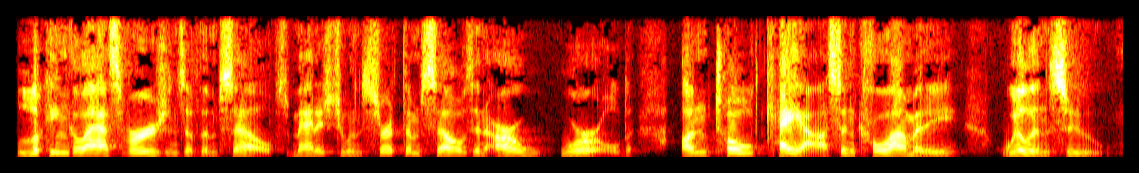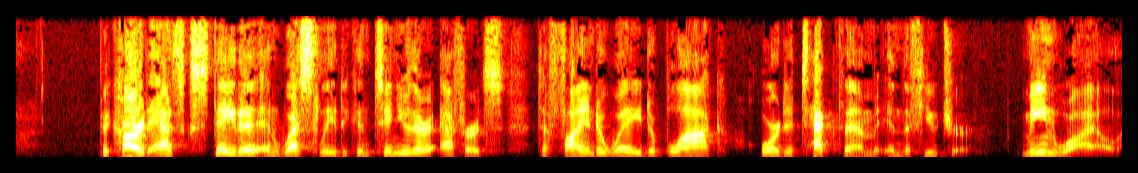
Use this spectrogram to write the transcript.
looking glass versions of themselves manage to insert themselves in our world, untold chaos and calamity will ensue. Picard asks Data and Wesley to continue their efforts to find a way to block or detect them in the future. Meanwhile,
